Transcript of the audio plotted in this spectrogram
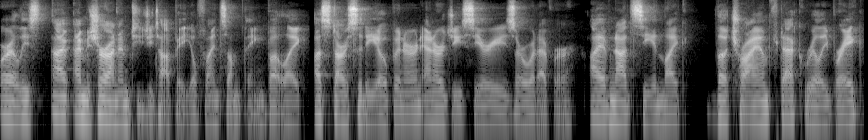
or at least I, am sure on MTG Top 8 you'll find something, but like a Star City Open or an NRG series or whatever. I have not seen like the Triumph deck really break.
